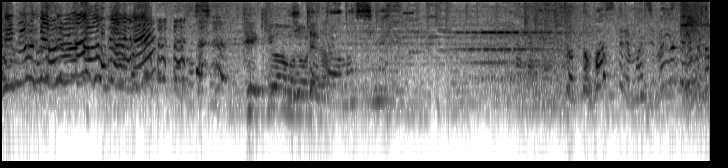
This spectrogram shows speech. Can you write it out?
自分で敵は己だ。ちょっと飛ばしてるもう自分のセリフと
